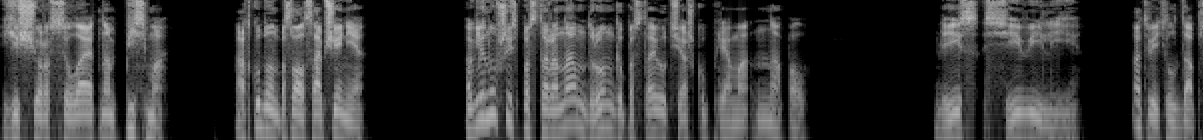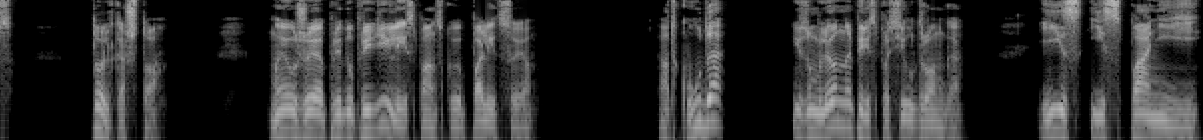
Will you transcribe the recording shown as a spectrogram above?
еще рассылает нам письма! Откуда он послал сообщение?» Оглянувшись по сторонам, Дронго поставил чашку прямо на пол. «Из Севильи», — ответил Дабс. «Только что. Мы уже предупредили испанскую полицию. Откуда? изумленно переспросил Дронга. Из Испании,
